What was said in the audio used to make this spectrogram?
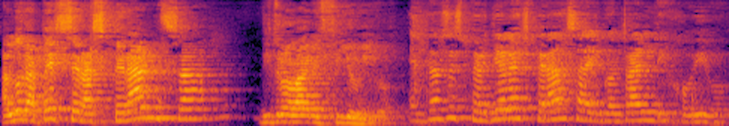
allora perse la speranza di trovare il figlio vivo. entonces perdió la esperanza de encontrar el hijo vivo.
